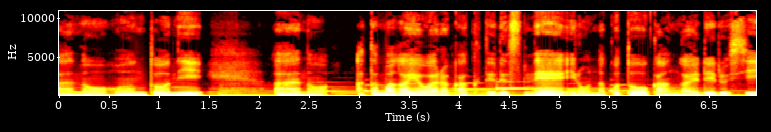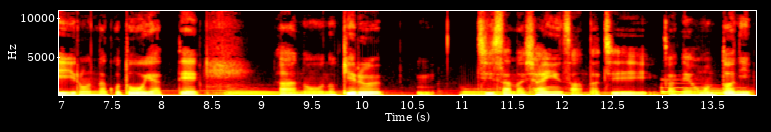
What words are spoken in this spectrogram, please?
あの本当にあの頭が柔らかくてですねいろんなことを考えれるしいろんなことをやってあののける小さな社員さんたちがね本当に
